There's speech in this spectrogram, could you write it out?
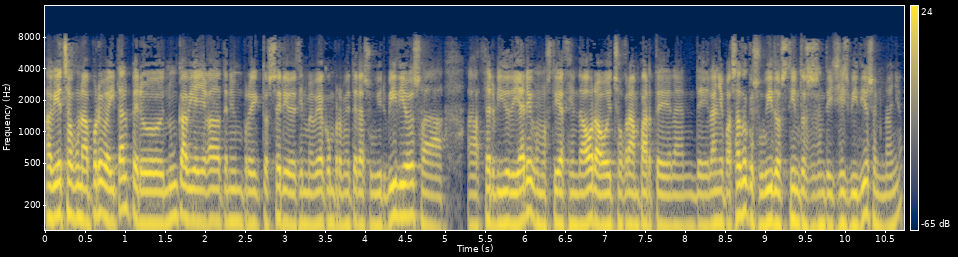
Había hecho alguna prueba y tal, pero nunca había llegado a tener un proyecto serio, es decir, me voy a comprometer a subir vídeos, a, hacer vídeo diario, como estoy haciendo ahora, o he hecho gran parte del año pasado, que subí 266 vídeos en un año.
